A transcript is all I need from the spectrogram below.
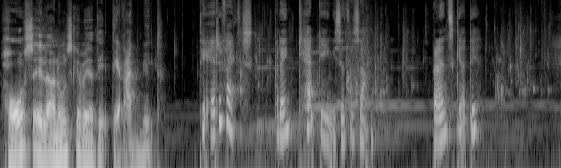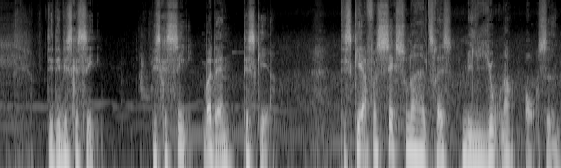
hårceller, og nogle skal være, det, det er ret vildt. Det er det faktisk. Hvordan kan det egentlig sætte sig sammen? Hvordan sker det? Det er det, vi skal se. Vi skal se, hvordan det sker. Det sker for 650 millioner år siden.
